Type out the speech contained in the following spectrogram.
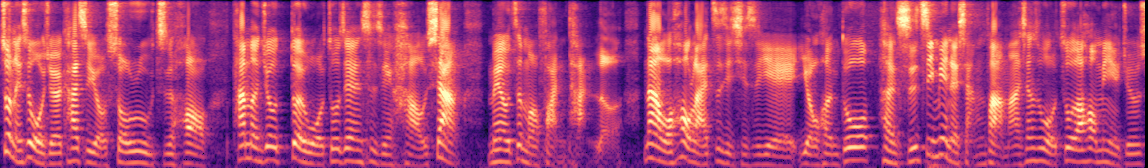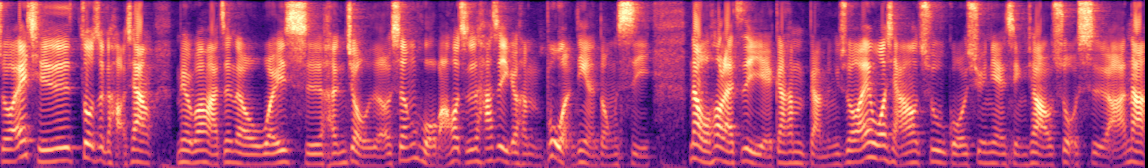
重点是我觉得开始有收入之后。他们就对我做这件事情好像没有这么反弹了。那我后来自己其实也有很多很实际面的想法嘛，像是我做到后面也觉得说，哎，其实做这个好像没有办法真的维持很久的生活吧，或者是它是一个很不稳定的东西。那我后来自己也跟他们表明说，哎，我想要出国训练行销硕士啊。那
